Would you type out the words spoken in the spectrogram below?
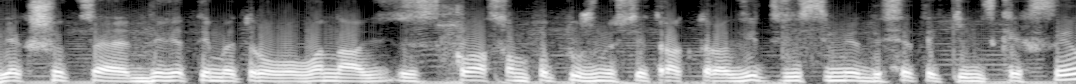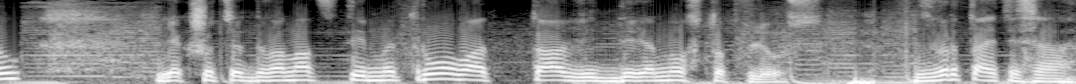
якщо це 9-метрова, вона з класом потужності трактора від 80 кінських сил. Якщо це 12-метрова, та від 90 Звертайтеся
